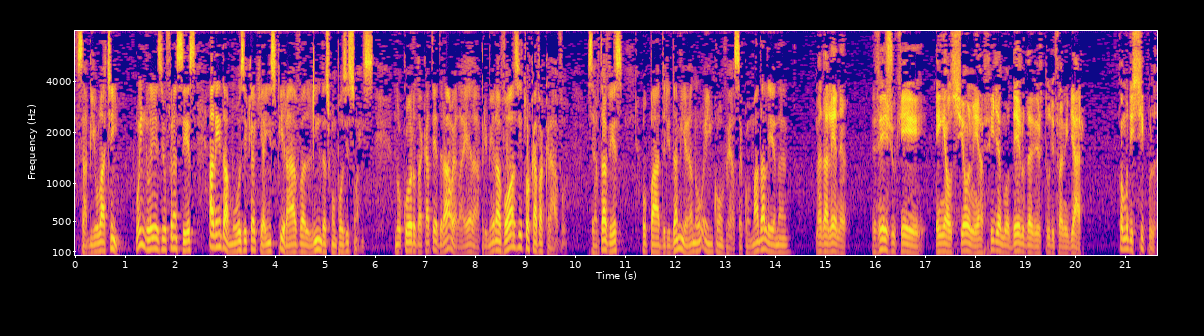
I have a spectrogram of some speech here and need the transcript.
Sabia o latim, o inglês e o francês, além da música que a inspirava lindas composições. No coro da catedral, ela era a primeira voz e tocava cravo. Certa vez, o padre Damiano, em conversa com Madalena. Madalena, vejo que em Alcione é a filha modelo da virtude familiar. Como discípula,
